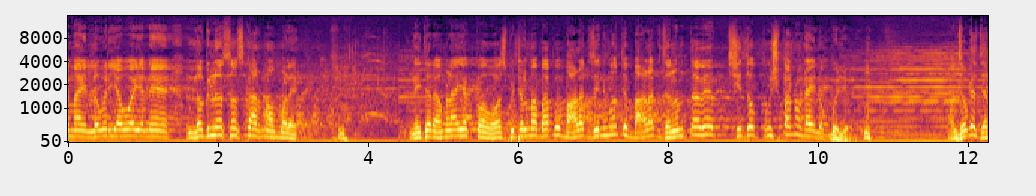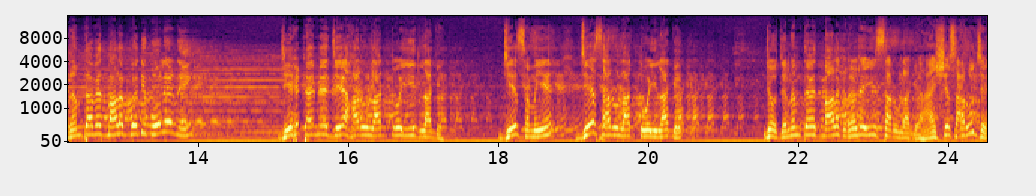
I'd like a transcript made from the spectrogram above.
એમાંય લવરિયા હોય અને લગ્ન સંસ્કાર ન મળે. નહીતર હમણાં એક હોસ્પિટલમાં બાપુ બાળક જન્મ્યો તો બાળક જન્મતા હવે સીધો પુષ્પાનો ડાયલોગ બોલ્યો. જો કે જન્મતા હવે બાળક કોઈ બોલે નહીં. જે ટાઈમે જે સારું લાગતું હોય એ જ લાગે. જે સમયે જે સારું લાગતું હોય એ લાગે. જો જન્મતા હવે બાળક રડે એ જ સારું લાગે. હાસ્ય સારું છે.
